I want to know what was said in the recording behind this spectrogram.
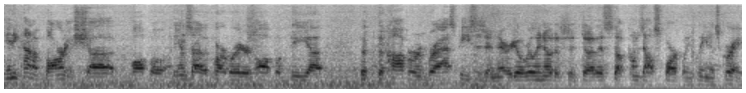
any kind of varnish off of the inside of the carburetors, off of the the, the, copper and brass pieces in there, you'll really notice that uh, this stuff comes out sparkling clean. It's great.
